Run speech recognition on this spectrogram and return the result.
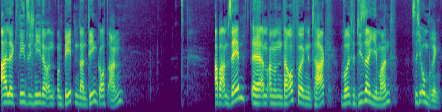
alle knien sich nieder und, und beten dann den Gott an. Aber am, selben, äh, am, am darauffolgenden Tag wollte dieser jemand sich umbringen.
